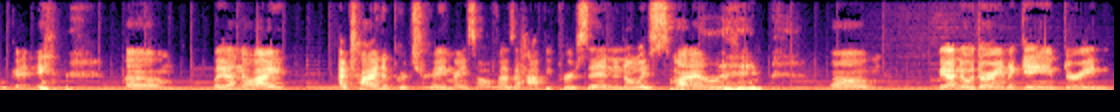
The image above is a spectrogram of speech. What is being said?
okay. um, but yeah, no, I I try to portray myself as a happy person and always smiling. um, but yeah, no, during a game, during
